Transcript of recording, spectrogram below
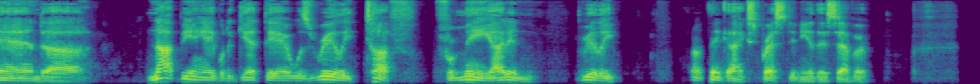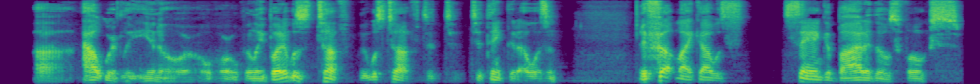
And uh, not being able to get there was really tough for me. I didn't really, I don't think I expressed any of this ever uh, outwardly, you know, or, or, openly, but it was tough. It was tough to, to, to think that I wasn't, it felt like I was saying goodbye to those folks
